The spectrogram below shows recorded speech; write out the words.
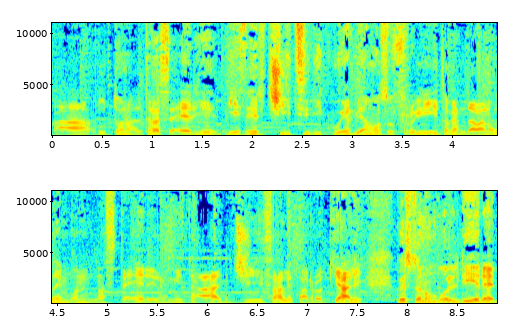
a tutta un'altra serie di esercizi di cui abbiamo usufruito che andavano dai monasteri, romitaggi, sale parrocchiali. Questo non vuol dire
